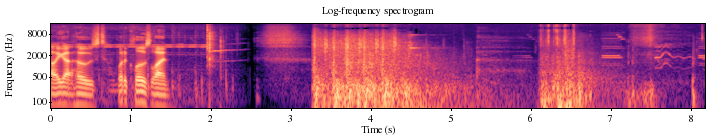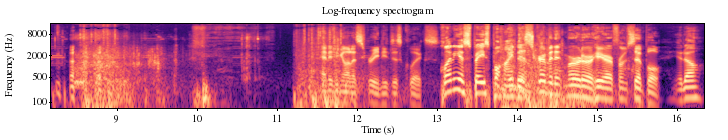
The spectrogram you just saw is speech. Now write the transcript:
Oh, he got hosed. What a clothesline. Anything on a screen, he just clicks. Plenty of space behind him. Indiscriminate murder here from s1mple. you know?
